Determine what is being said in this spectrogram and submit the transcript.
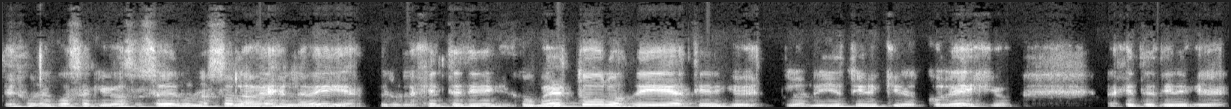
es una cosa que va a suceder una sola vez en la vida, pero la gente tiene que comer todos los días, tiene que, los niños tienen que ir al colegio, la gente tiene que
